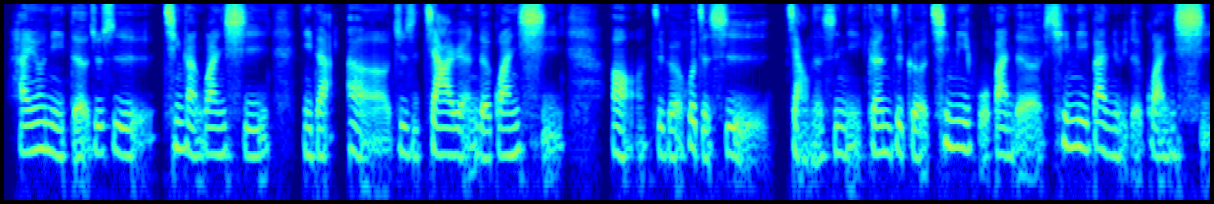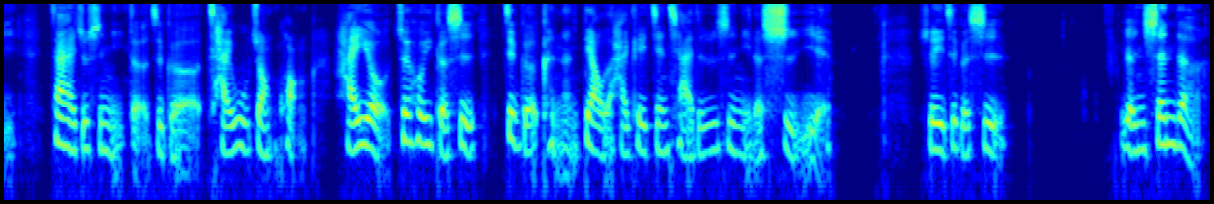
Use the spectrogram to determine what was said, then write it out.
还有你的就是情感关系，你的呃就是家人的关系啊，这个或者是讲的是你跟这个亲密伙伴的亲密伴侣的关系，再就是你的这个财务状况，还有最后一个是这个可能掉了还可以捡起来的，就是你的事业。所以这个是人生的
